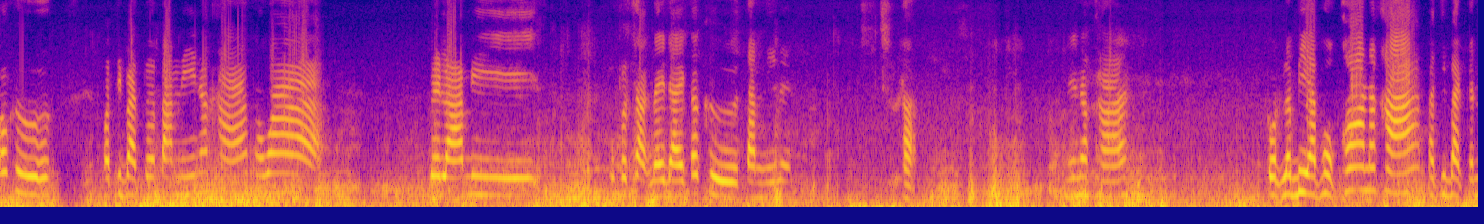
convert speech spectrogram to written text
ก็คือปฏิบัติตัวตามนี้นะคะ เพราะว่าเวลามี อุปสรรคใด ๆ ก็คือตามนี้เลยค่ะ นี่นะคะ กฎระเบียบ6ข้อนะคะ ปฏิบัติกัน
